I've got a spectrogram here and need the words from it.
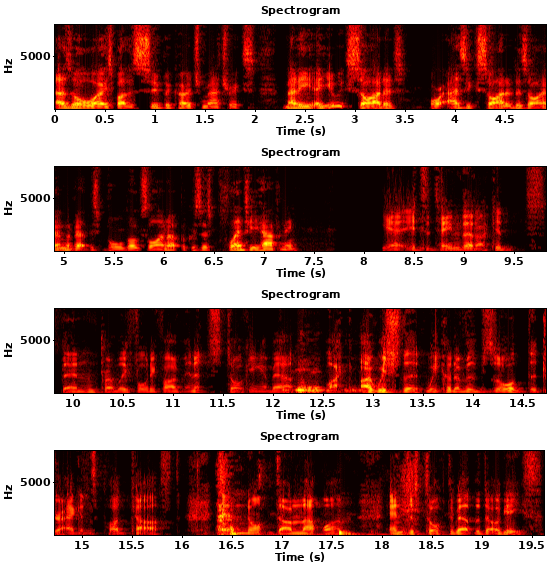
as always, by the Super Coach Matrix. Matty, are you excited or as excited as I am about this Bulldogs lineup? Because there's plenty happening. Yeah, it's a team that I could spend probably 45 minutes talking about. Like, I wish that we could have absorbed the Dragons podcast and not done that one and just talked about the doggies.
